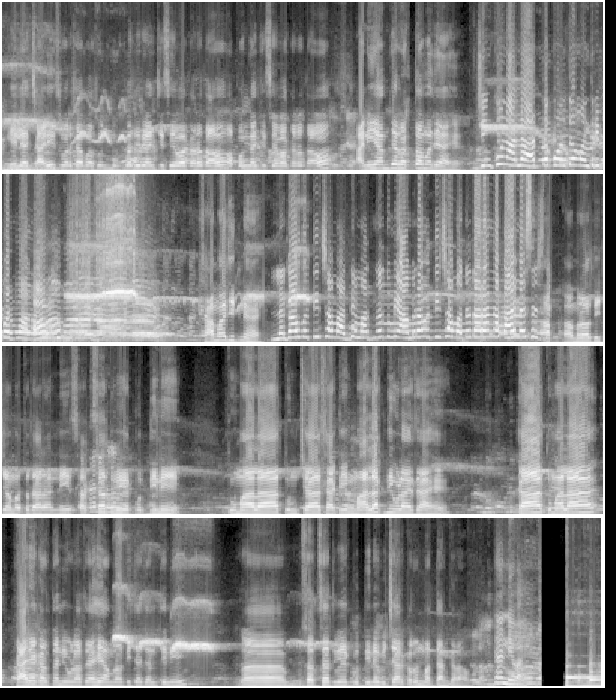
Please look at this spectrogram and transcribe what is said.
गेल्या चाळीस वर्षापासून मूकबधिरांची सेवा करत आहो अपंगांची सेवा करत आहो आणि हे आमच्या रक्तामध्ये आहे. जिंकून आलात तर कोणतं मंत्रीपद मागा सामाजिक न्याय. लगावतीच्या माध्यमातून तुम्ही अमरावतीच्या मतदारांना काय मेसेज अमरावतीच्या मतदारांनी सतसत विवेक बुद्धीने तुम्हाला तुमच्यासाठी मालक निवडायचा आहे. का तुम्हाला कार्यकर्ता निवडायचा आहे हे अमरावतीच्या जनतेने अं, सतसत विवेक बुद्धीने विचार करून मतदान करावं. धन्यवाद.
